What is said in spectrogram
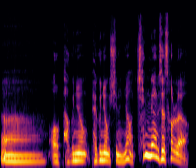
어, 어, 박은영, 백은영 씨는요, 책 냄새 설레요.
